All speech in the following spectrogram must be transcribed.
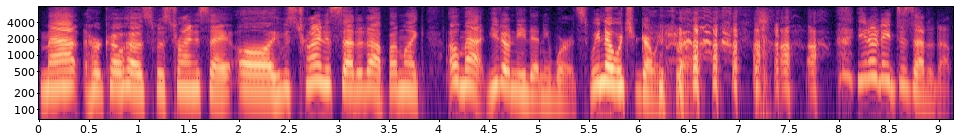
Matt, her co-host, was trying to say, "Oh, he was trying to set it up." I'm like, "Oh, Matt, you don't need any words. We know what you're going through. you don't need to set it up."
